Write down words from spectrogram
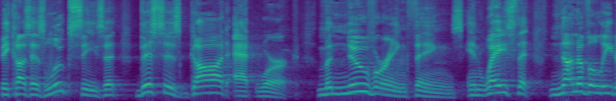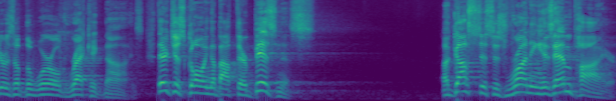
Because as Luke sees it, this is God at work, maneuvering things in ways that none of the leaders of the world recognize. They're just going about their business. Augustus is running his empire.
